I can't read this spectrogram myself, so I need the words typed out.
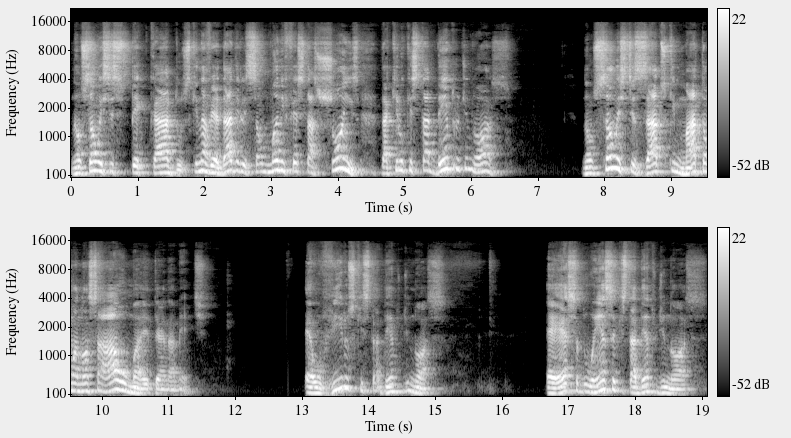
não são esses pecados que, na verdade, eles são manifestações daquilo que está dentro de nós. Não são estes atos que matam a nossa alma eternamente. É o vírus que está dentro de nós. É essa doença que está dentro de nós.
